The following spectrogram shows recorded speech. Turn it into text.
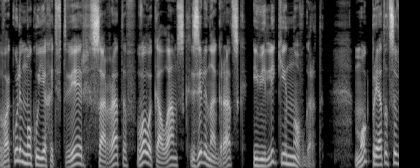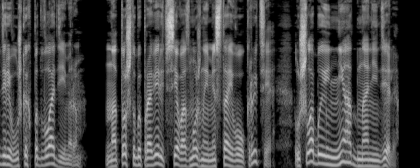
Вакулин мог уехать в Тверь, Саратов, Волоколамск, Зеленоградск и Великий Новгород. Мог прятаться в деревушках под Владимиром. На то, чтобы проверить все возможные места его укрытия, ушла бы не одна неделя.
